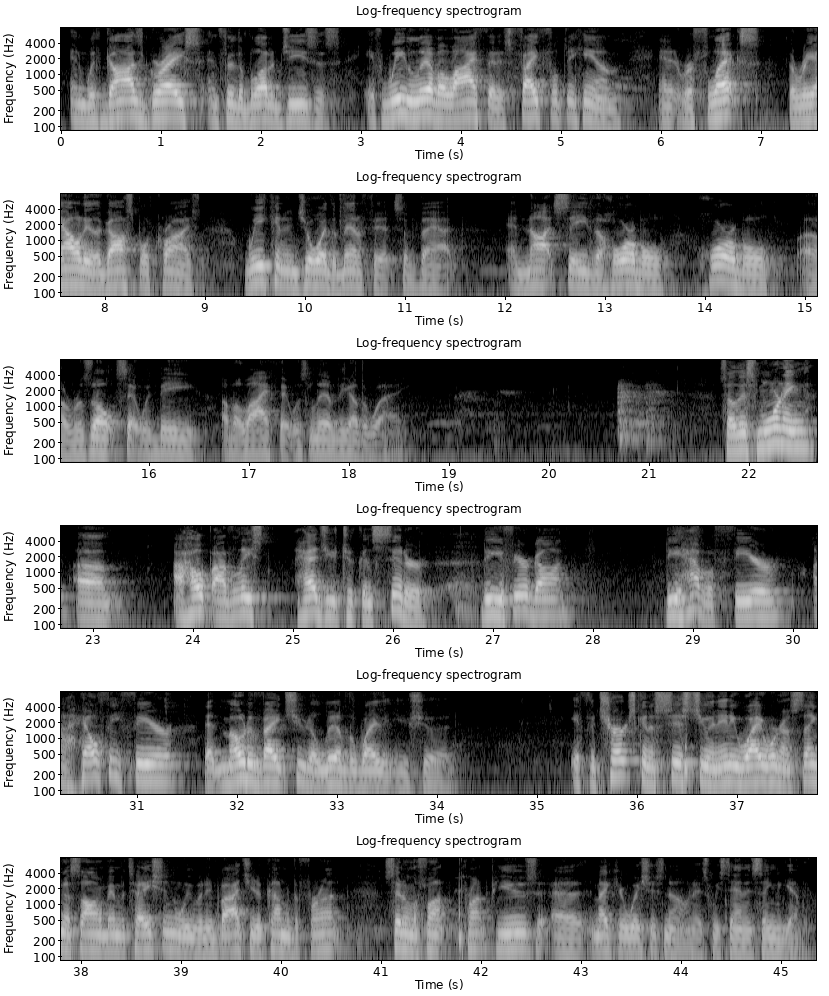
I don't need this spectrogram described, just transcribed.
And with God's grace and through the blood of Jesus, if we live a life that is faithful to Him, and it reflects the reality of the gospel of Christ, we can enjoy the benefits of that and not see the horrible, horrible uh, results that would be of a life that was lived the other way. So this morning, uh, I hope I've at least had you to consider do you fear God? Do you have a fear, a healthy fear that motivates you to live the way that you should? If the church can assist you in any way, we're going to sing a song of invitation. We would invite you to come to the front, sit on the front, front pews, uh, make your wishes known as we stand and sing together.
